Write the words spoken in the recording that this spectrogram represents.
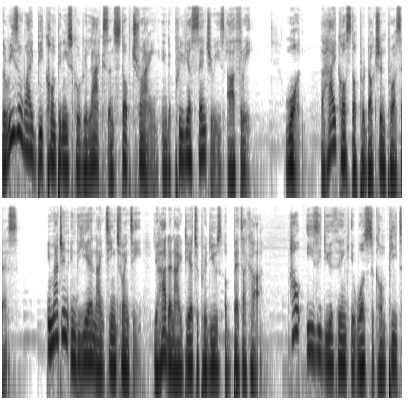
The reason why big companies could relax and stop trying in the previous centuries are three. 1. The high cost of production process Imagine in the year 1920 you had an idea to produce a better car. How easy do you think it was to compete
